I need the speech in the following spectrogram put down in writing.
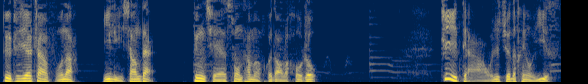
对这些战俘呢以礼相待，并且送他们回到了后周。这一点啊，我就觉得很有意思。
